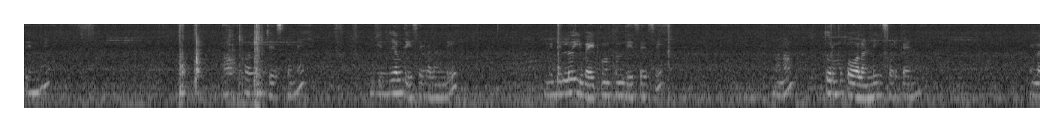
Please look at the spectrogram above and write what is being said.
దీన్ని హాఫ్ బాయిల్ చేసుకొని గింజలు తీసేయాలండి. మిడిల్లో ఈ వైట్ మొత్తం తీసేసి మనం తురుముకోవాలండి ఈ సొరకాయను ఇలా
